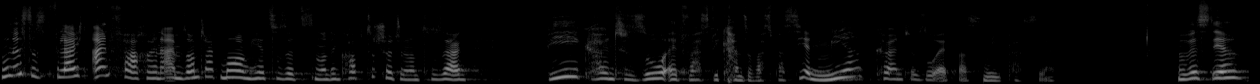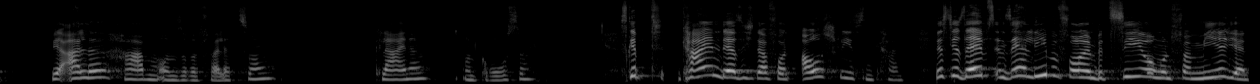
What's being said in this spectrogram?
Nun ist es vielleicht einfacher, an einem Sonntagmorgen hier zu sitzen und den Kopf zu schütteln und zu sagen, wie könnte so etwas, wie kann sowas passieren? Mir könnte so etwas nie passieren. Nun wisst ihr, wir alle haben unsere Verletzungen, kleine und große. Es gibt keinen, der sich davon ausschließen kann. Wisst ihr, selbst in sehr liebevollen Beziehungen und Familien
